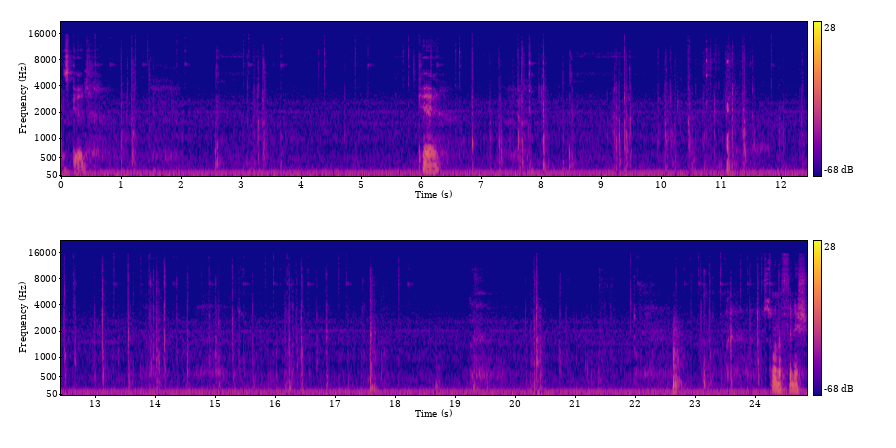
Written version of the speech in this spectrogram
It's good. Okay. Just want to finish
